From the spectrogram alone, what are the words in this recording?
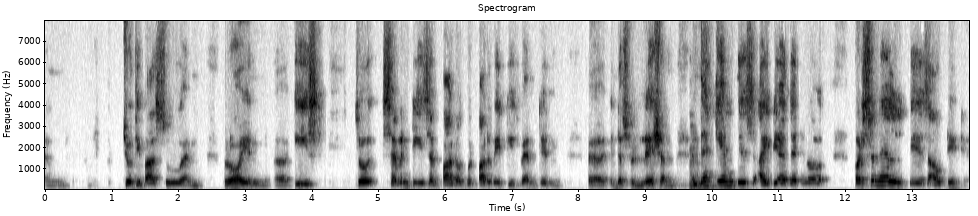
and Jyoti Basu and Roy in uh, East. So 70s and part of good part of 80s went in uh, industrial relation. Mm. And then came this idea that, you know, personnel is outdated.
